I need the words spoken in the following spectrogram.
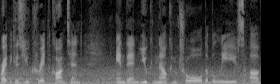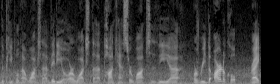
right? Because you create the content and then you can now control the beliefs of the people that watch that video or watch that podcast or watch the uh, or read the article, right?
